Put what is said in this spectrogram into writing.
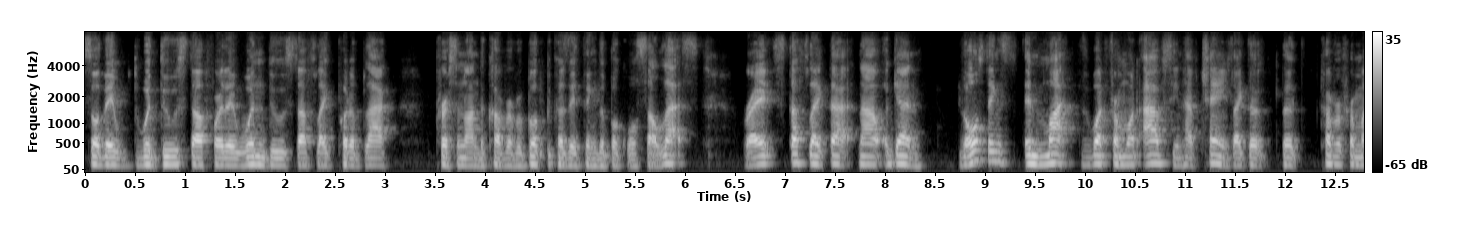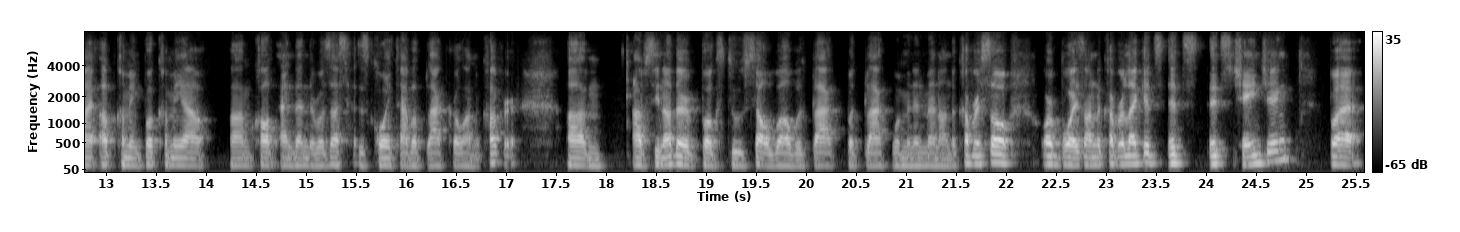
so they would do stuff or they wouldn't do stuff like put a black person on the cover of a book because they think the book will sell less, right? Stuff like that. Now, again, those things in my what from what I've seen have changed. Like the the cover for my upcoming book coming out um, called "And Then There Was Us" is going to have a black girl on the cover. Um, I've seen other books do sell well with black with black women and men on the cover. So or boys on the cover. Like it's it's it's changing, but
